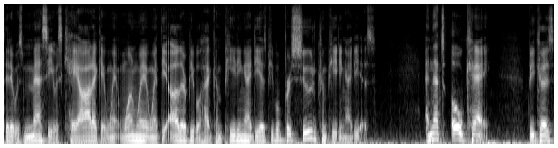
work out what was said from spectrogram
that it was messy, it was chaotic, it went one way, it went the other. People had competing ideas, people pursued competing ideas. And that's okay because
